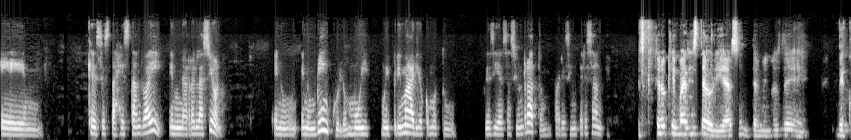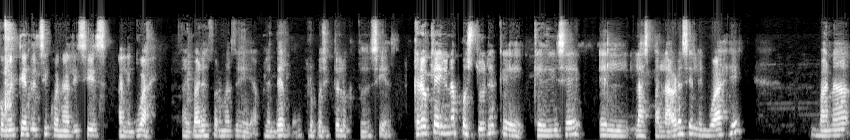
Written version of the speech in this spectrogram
Em, que se está gestando ahí, en una relación en un, en un vínculo muy, muy primario, como tú decías hace un rato. Me parece interesante. Es que creo que hay varias teorías en términos de, de cómo entiende el psicoanálisis al lenguaje. Hay varias formas de aprenderlo, a propósito de lo que tú decías. Creo que hay una postura que, que dice el, las palabras y el lenguaje van a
